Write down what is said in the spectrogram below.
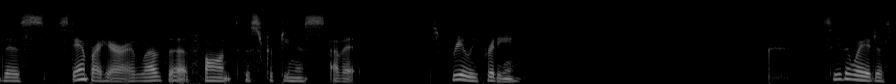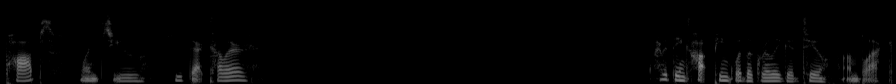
this stamp right here. I love the font, the scriptiness of it. It's really pretty. See the way it just pops once you heat that color? I would think hot pink would look really good too on black.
